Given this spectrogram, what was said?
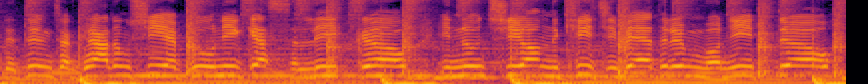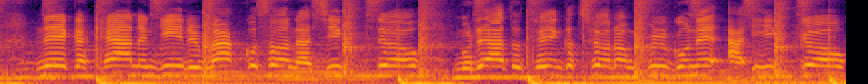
내 등장 가동 시에 분위기가 살리고 이 눈치 없는 기집애들은 뭐니 또? 내가 가는 길을 막고선 아직도 뭐라도 된 것처럼 굴고 내 아이고.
